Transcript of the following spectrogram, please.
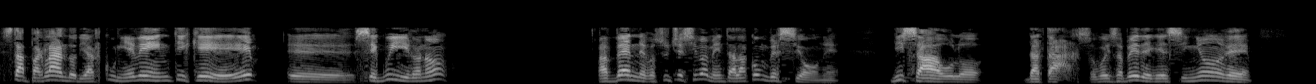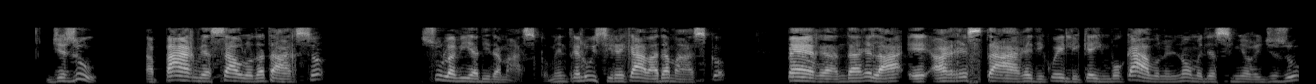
sta parlando di alcuni eventi che eh, seguirono, avvennero successivamente alla conversione di Saulo da Tarso. Voi sapete che il Signore Gesù apparve a Saulo da Tarso sulla via di Damasco, mentre lui si recava a Damasco per andare là e arrestare di quelli che invocavano il nome del Signore Gesù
